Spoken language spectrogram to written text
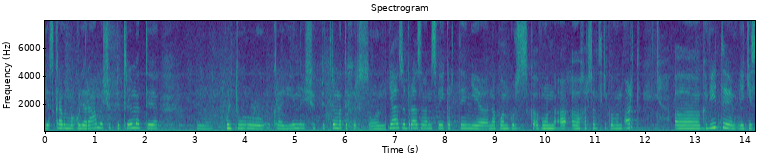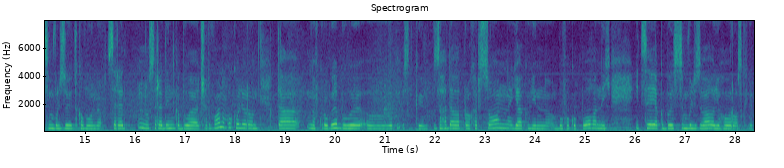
яскравими кольорами, щоб підтримати культуру України, щоб підтримати Херсон. Я зобразила на своїй картині на конкурс кавун Херсонський кавун арт. Квіти, які символізують кавун. Серед, ну, серединка була червоного кольору, та навкруги були е, листки. Згадала про Херсон, як він був окупований, і це якби символізувало його розквіт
